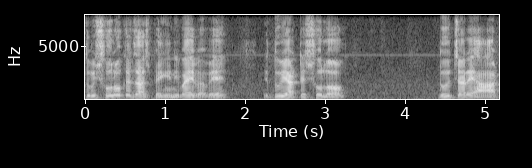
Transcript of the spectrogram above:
তুমি ষোলোকে জাস্ট ভেঙে নিবা এইভাবে। দুই আটে ষোলো, দুই চারে আট,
